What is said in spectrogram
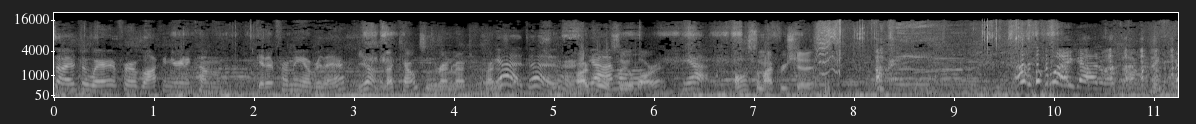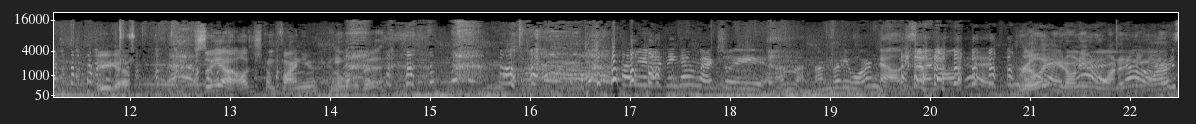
So I have to wear it for a block and you're gonna come get it from me over there? Yeah, that counts as a random act of kindness. Yeah, it does. All right, yeah, cool. I'm So you'll little- borrow it? Yeah. Awesome. I appreciate it. oh my god, what's happening? Here you go. So yeah, I'll just come find you in a little bit. I mean, I think I'm actually, I'm, I'm pretty warm now, so I'm all good. Really? You don't even want it no, anymore? You're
